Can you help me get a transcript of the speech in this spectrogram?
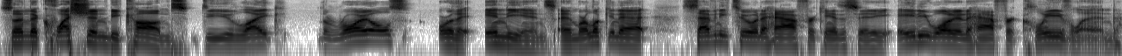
So then the question becomes do you like the Royals or the Indians? And we're looking at 72 and a half for Kansas City, 81 and a half for Cleveland.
